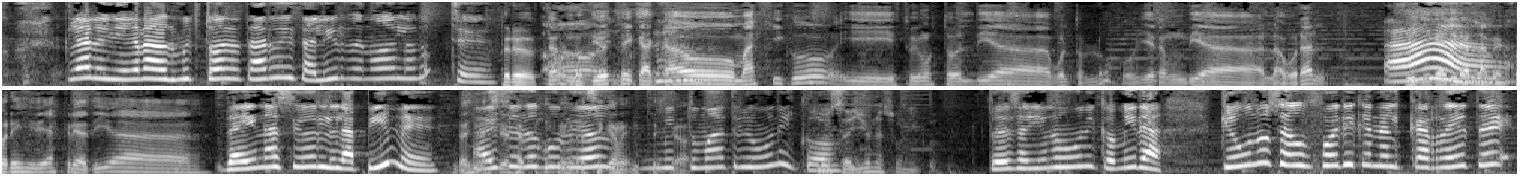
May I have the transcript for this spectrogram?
claro, y llegar a dormir toda la tarde y salir de nuevo en la noche. Pero claro, nos dio este sé. cacao mágico y estuvimos todo el día vueltos locos. Y era un día laboral. Ah. Yo llegué a tirar las mejores ideas creativas. De ahí nació el la pyme. Ahí se te ocurrió mi, claro. tu matri único. Los desayunos únicos. Tu desayuno es único. Mira, que uno sea eufórico en el carrete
